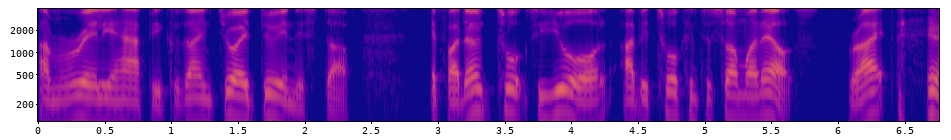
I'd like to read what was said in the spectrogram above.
I'm really happy because I enjoy doing this stuff. If I don't talk to you all, I'll be talking to someone else, right?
